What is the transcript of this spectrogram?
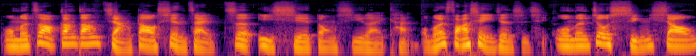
我们知道刚刚讲到现在这一些东西来看，我们会发现一件事情，我们就行销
